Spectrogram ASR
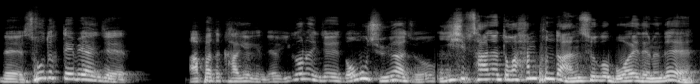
네, 소득 대비한 이제 아파트 가격인데요. 이거는 이제 너무 중요하죠. 24년 동안 한 푼도 안 쓰고 모아야 되는데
